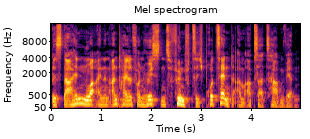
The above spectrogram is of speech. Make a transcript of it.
bis dahin nur einen Anteil von höchstens 50 Prozent am Absatz haben werden.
